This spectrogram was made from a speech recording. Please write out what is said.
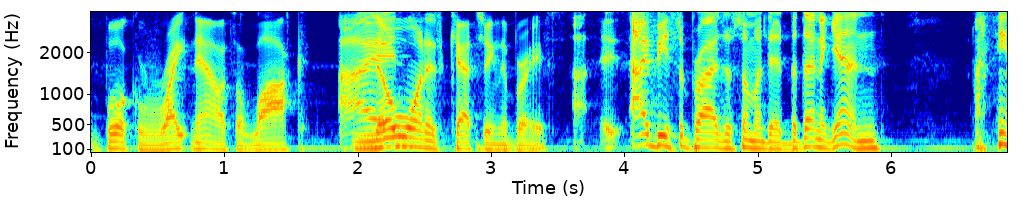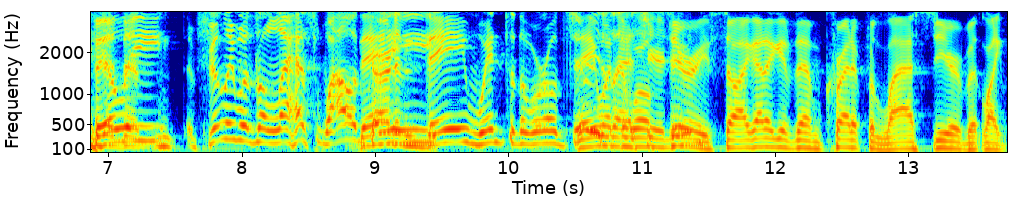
book right now. It's a lock. I- no one is catching the Braves. I- I'd be surprised if someone did. But then again, I mean, Philly- the, the- Philly was the last wild card, They- and they went to the World Series. They went to last World year. dude. Series, so I got to give them credit for last year. But like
